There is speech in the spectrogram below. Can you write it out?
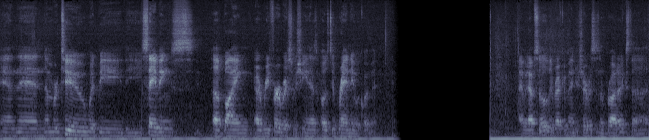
and then number two would be the savings of buying a refurbished machine as opposed to brand new equipment. I would absolutely recommend your services and products. Uh,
